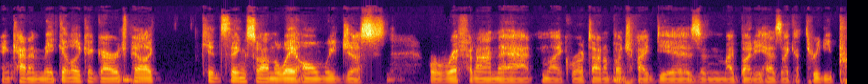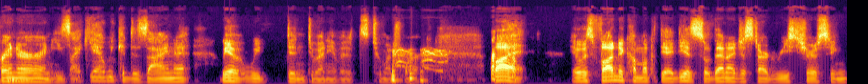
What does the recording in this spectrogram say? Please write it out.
and kind of make it like a garbage pail kids thing. So on the way home we just were riffing on that and like wrote down a bunch of ideas. And my buddy has like a 3d printer and he's like yeah we could design it. We have we didn't do any of it. It's too much work. But it was fun to come up with the ideas so then i just started researching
